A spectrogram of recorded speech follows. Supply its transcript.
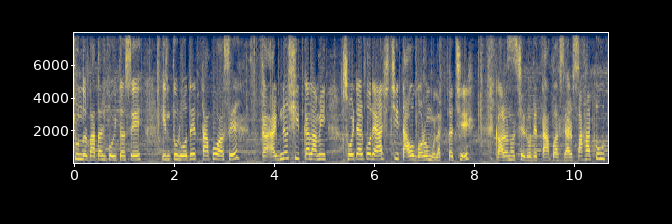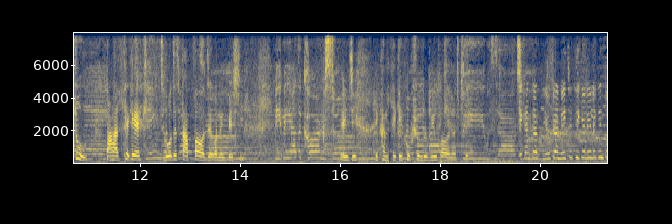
সুন্দর বাতাস বইতাছে কিন্তু রোদের তাপও আছে। এমনিও শীতকাল আমি সোয়েটার পরে আসছি তাও গরম লাগতেছে। কারণ হচ্ছে রোদের তাপ আছে। আর পাহাড় তো উঁচু পাহাড় থেকে রোদের তাপ পাওয়া যায় অনেক বেশি. এই যে এখান থেকে খুব সুন্দর ভিউ পাওয়া যাচ্ছে. এখানকার ভিউটা নিচে থেকে নিলে কিন্তু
